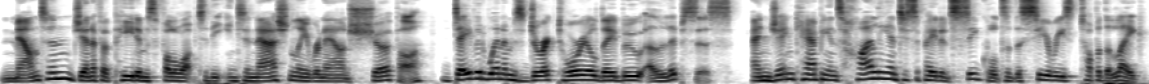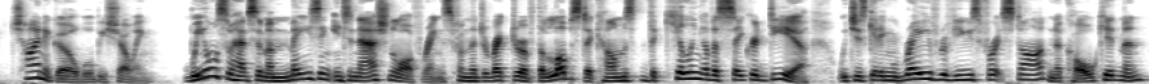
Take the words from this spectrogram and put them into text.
Mountain, Jennifer Peedom's follow up to the internationally renowned Sherpa, David Wenham's directorial debut Ellipsis, and Jane Campion's highly anticipated sequel to the series Top of the Lake, China Girl, will be showing. We also have some amazing international offerings from the director of The Lobster comes The Killing of a Sacred Deer, which is getting rave reviews for its star, Nicole Kidman.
